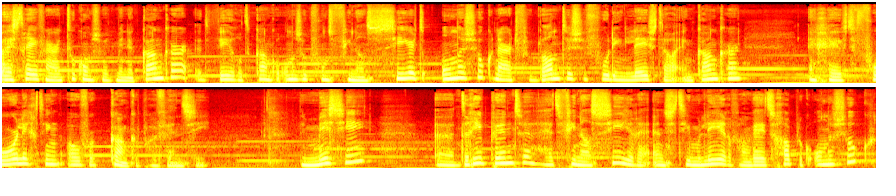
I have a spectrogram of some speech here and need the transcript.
Wij streven naar een toekomst met minder kanker. Het Wereldkankeronderzoekfonds financiert onderzoek... naar het verband tussen voeding, leefstijl en kanker... en geeft voorlichting over kankerpreventie. De missie, uh, drie punten. Het financieren en stimuleren van wetenschappelijk onderzoek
